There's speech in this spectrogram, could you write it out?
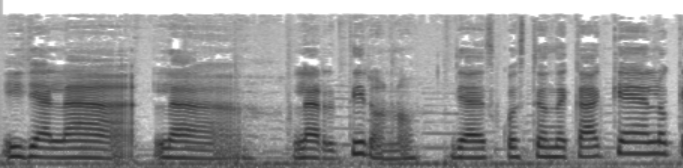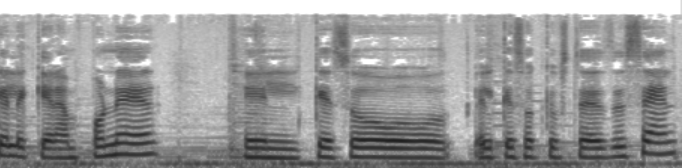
y ya la, la, la retiro, ¿no? Ya es cuestión de cada quien lo que le quieran poner, el queso, el queso que ustedes deseen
